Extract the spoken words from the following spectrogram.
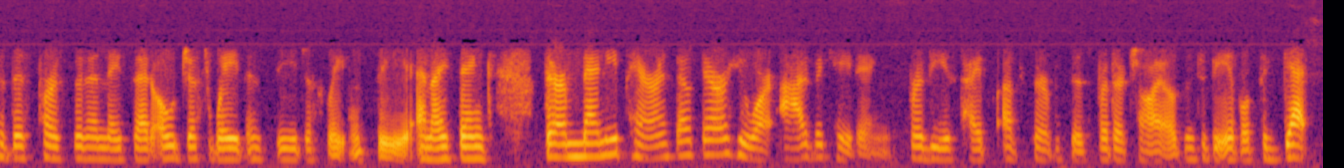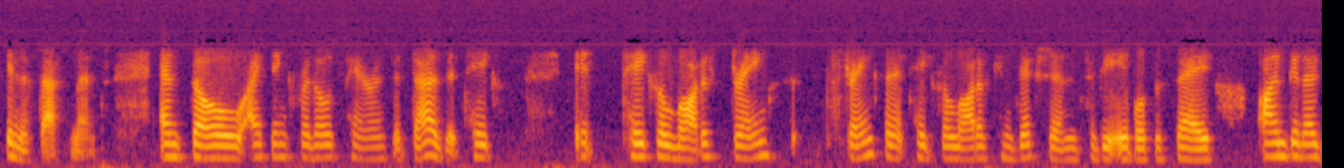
to this person and they said, oh, just wait and see, just wait and see. And I think there are many parents out there who are advocating for these type of services for their child and to be able to get an assessment. And so I think for those parents, it does. It takes it takes a lot of strength strength and it takes a lot of conviction to be able to say, I'm going to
